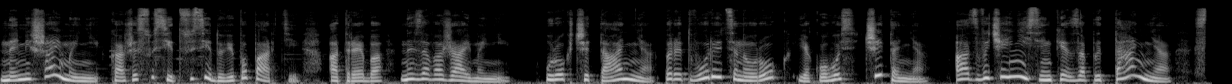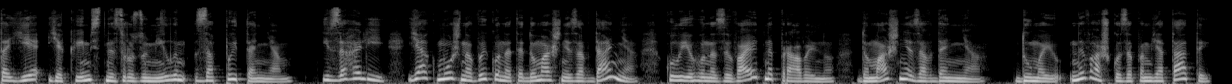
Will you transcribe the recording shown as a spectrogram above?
Не мішай мені, каже сусід сусідові по парті, а треба не заважай мені. Урок читання перетворюється на урок якогось читання, а звичайнісіньке запитання стає якимсь незрозумілим запитанням. І, взагалі, як можна виконати домашнє завдання, коли його називають неправильно домашнє завдання? Думаю, неважко запам'ятати,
